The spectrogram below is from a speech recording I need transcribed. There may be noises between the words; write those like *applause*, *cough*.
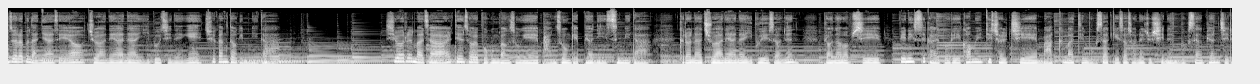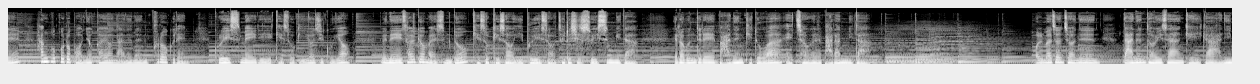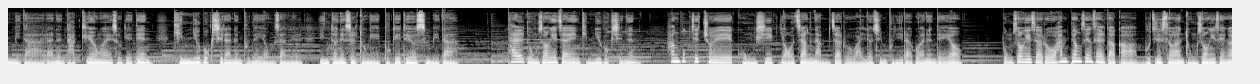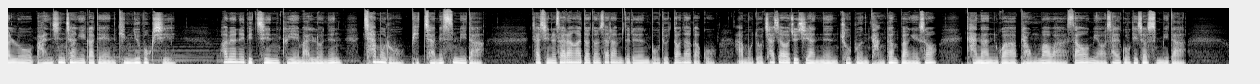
애청자 여러분 안녕하세요. 주 안의 하나 2부 진행의 최강덕입니다. 10월을 맞아 Heart and Soul 복음방송의 방송 개편이 있습니다. 그러나 주 안의 하나 2부에서는 변함없이 피닉스 갈보리 Community Church의 마크 마틴 목사께서 전해주시는 묵상 편지를 한국어로 번역하여 나누는 프로그램 Grace Mail이 계속 이어지고요. 은혜의 설교 말씀도 계속해서 2부에서 들으실 수 있습니다. 여러분들의 많은 기도와 애청을 바랍니다. 얼마 전 저는 나는 더 이상 게이가 아닙니다. 라는 다큐 영화에 소개된 김유복 씨라는 분의 영상을 인터넷을 통해 보게 되었습니다. 탈동성애자인 김유복 씨는 한국 최초의 공식 여장 남자로 알려진 분이라고 하는데요. 동성애자로 한평생 살다가 무질서한 동성애 생활로 만신창이가 된 김유복 씨. 화면에 비친 그의 말로는 참으로 비참했습니다. 자신을 사랑하다던 사람들은 모두 떠나가고 아무도 찾아와 주지 않는 좁은 단칸방에서 가난과 병마와 싸우며 살고 계셨습니다.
